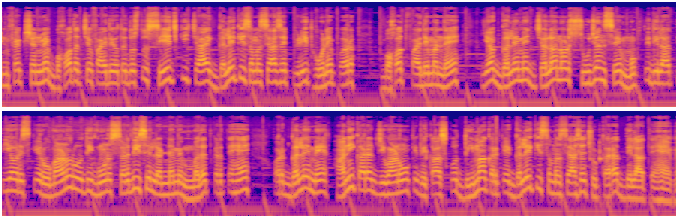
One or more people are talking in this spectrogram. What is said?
इन्फेक्शन में, बहुत अच्छे फ़ायदे होते हैं। दोस्तों, सेज की चाय गले की समस्या से पीड़ित होने पर बहुत फ़ायदेमंद है। यह गले में जलन और सूजन से मुक्ति दिलाती है और इसके रोगाणुरोधी गुण सर्दी से लड़ने में मदद करते हैं और गले में हानिकारक जीवाणुओं के विकास को धीमा करके गले की समस्या से छुटकारा दिलाते हैं।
